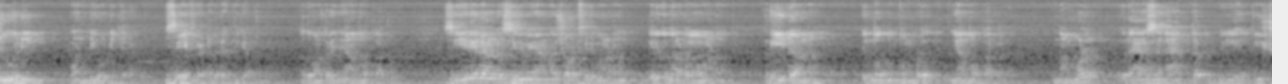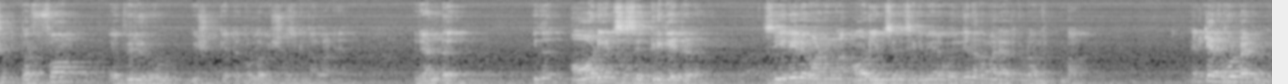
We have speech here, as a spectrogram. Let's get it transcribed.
ജോലി വണ്ടി ഓടിക്കലാണ്. സേഫായിട്ട് അവർ എത്തിക്കാറുണ്ട് അത് മാത്രമേ ഞാൻ നോക്കാറുള്ളൂ സീരിയലാണ് സിനിമയാണ് ഷോർട്ട് ഫിലിമാണ് തെരുവ് നാടകമാണ് റീലാണ് എന്നൊന്നും നമ്മൾ ഞാൻ നോക്കാറില്ല. നമ്മൾ ഒരു as an actor we we should perform every rule we should get എന്നുള്ള വിശ്വസിക്കുന്ന ആളാണ് ഞാൻ. രണ്ട് ഇത് ഓഡിയൻസ് സെഗ്രിഗേറ്റഡ് ആണ്. സീരിയൽ കാണുന്ന ഓഡിയൻസിന് സിനിമയിലെ വലിയ നടന്മാരാരും കൂടെ വന്നിട്ടുണ്ടാകും എനിക്ക് അനുഭവം ഉണ്ടായിട്ടുണ്ട്.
